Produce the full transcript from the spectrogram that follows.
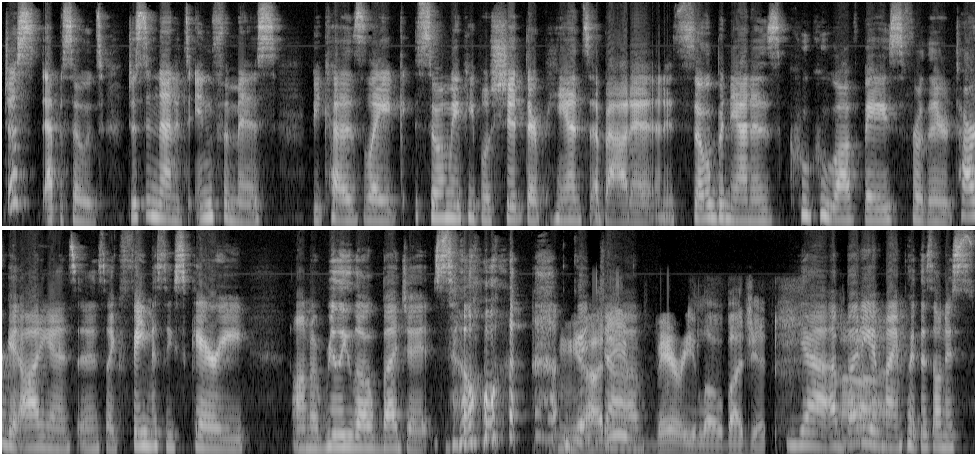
Just episodes, just in that it's infamous because like so many people shit their pants about it and it's so bananas cuckoo off base for their target audience and it's like famously scary on a really low budget. So good yeah, job. very low budget. Yeah, a buddy of Uh, mine put this on his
